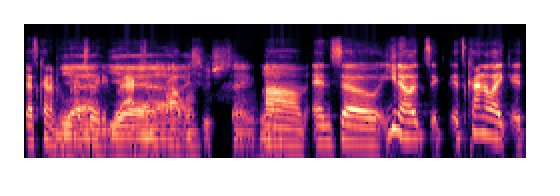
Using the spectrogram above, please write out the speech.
that's kind of Yeah. perpetuating the actual Yeah. I problem. see what you're saying. Yeah. Um, and so you know, it's it's kind of like it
